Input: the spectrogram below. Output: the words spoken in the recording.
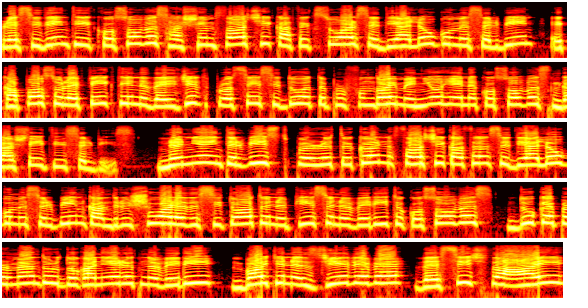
Presidenti i Kosovës, Hashim Thaçi ka theksuar se dialogu me Serbinë e ka pasur efektin dhe i gjithë procesi duhet të përfundojë me njohjen e Kosovës nga shteti i Serbisë. Në një intervistë për RTK-në, Thaçi ka thënë se dialogu me Serbinë ka ndryshuar edhe situatën në pjesën në veri të Kosovës, duke përmendur doganierët në veri, mbajtjen e zgjedhjeve dhe, siç tha ai,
